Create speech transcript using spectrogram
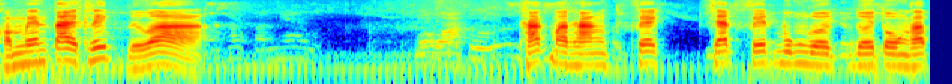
คอมเมนต์ใต้คลิปหรือว่า ทักมาทางเฟซแชทเฟซบุ๊กโดยโดยตรงครับ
